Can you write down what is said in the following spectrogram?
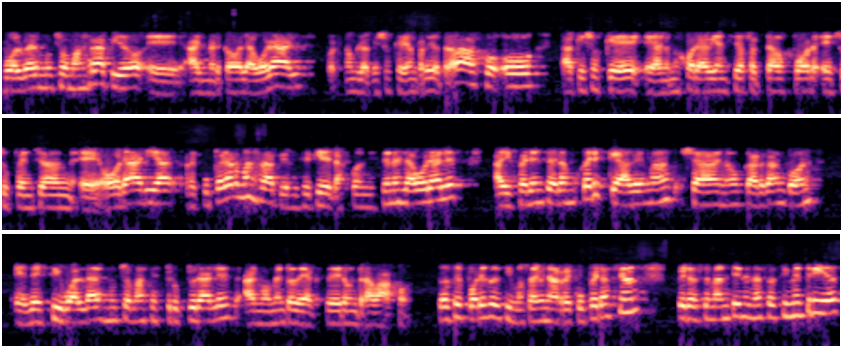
volver mucho más rápido eh, al mercado laboral, por ejemplo, aquellos que habían perdido trabajo o aquellos que eh, a lo mejor habían sido afectados por suspensión horaria, recuperar más rápido, si se quiere, las condiciones laborales, a diferencia de las mujeres que además ya no cargan con desigualdades mucho más estructurales al momento de acceder a un trabajo. Entonces, por eso decimos, hay una recuperación, pero se mantienen las asimetrías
